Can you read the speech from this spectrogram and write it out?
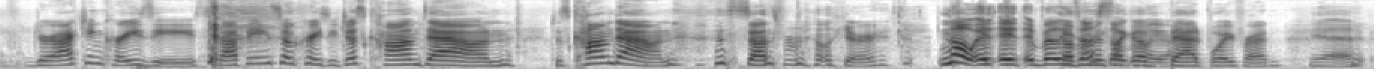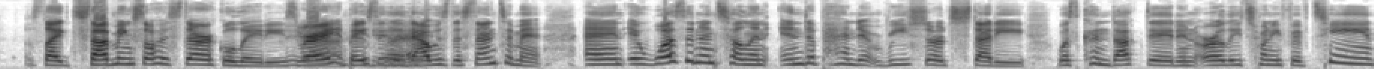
you're acting crazy. Stop being so crazy. Just calm down. Just calm down. Sounds familiar. No, it, it, it really does. Government's sound like a bad boyfriend. Yeah. It's like stop being so hysterical, ladies, Yeah, right? Basically, yeah. that was the sentiment. And it wasn't until an independent research study was conducted in early 2015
